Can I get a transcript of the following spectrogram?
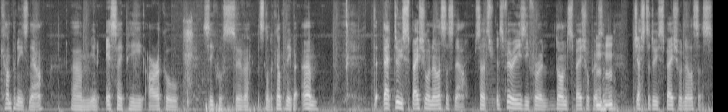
companies now um, you know, SAP, Oracle, SQL Server. It's not a company, but um, th- that do spatial analysis now. So it's it's very easy for a non-spatial person mm-hmm. just to do spatial analysis.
